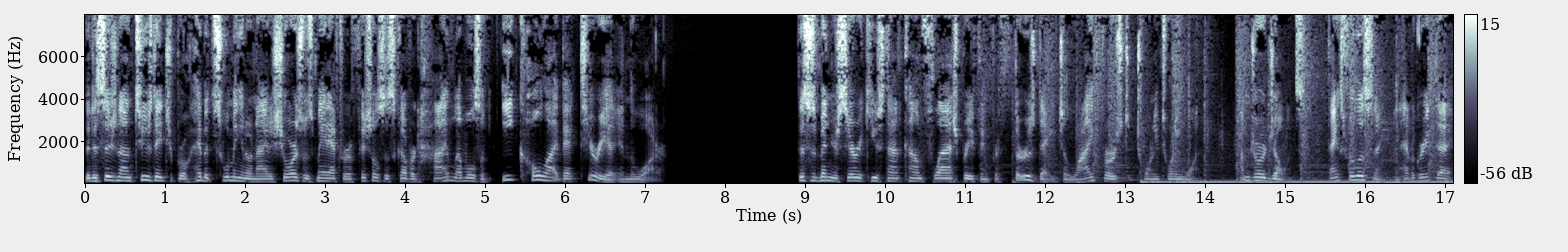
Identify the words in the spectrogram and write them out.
The decision on Tuesday to prohibit swimming in Oneida Shores was made after officials discovered high levels of E. coli bacteria in the water. This has been your Syracuse.com flash briefing for Thursday, July 1st, 2021. I'm George Owens. Thanks for listening and have a great day.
